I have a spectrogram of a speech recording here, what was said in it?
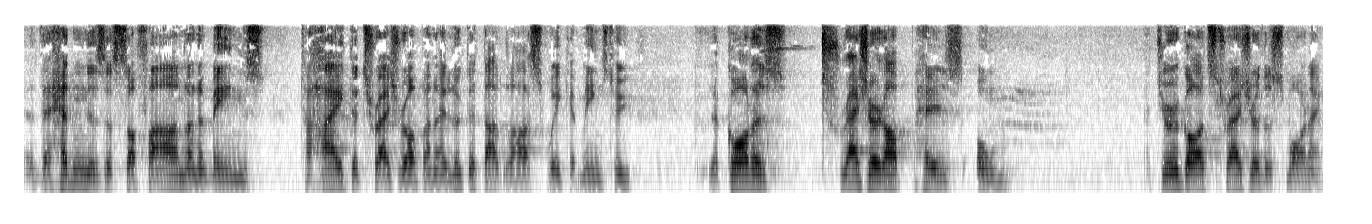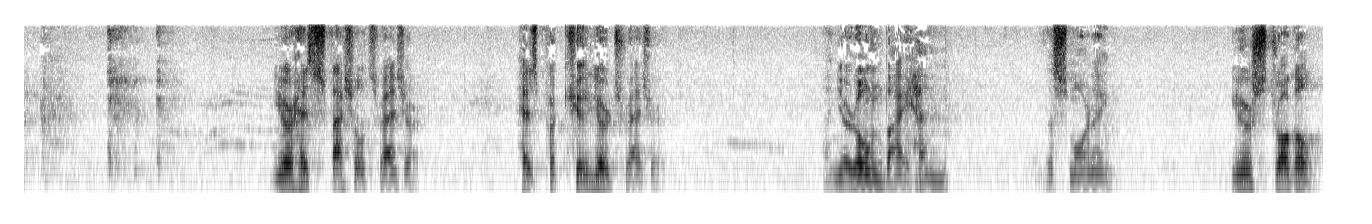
the hidden is a tsaphan and it means to hide the treasure up. And I looked at that last week. It means to, that God has treasured up his own. That you're God's treasure this morning. You're his special treasure, his peculiar treasure. And you're owned by him this morning. Your struggle,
